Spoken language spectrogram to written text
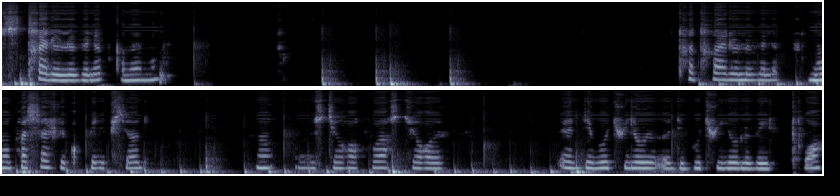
C'est très le level up quand même. hein. Très très le level up. Bon après ça je vais couper l'épisode. Hein, se dire au revoir sur euh, euh, des beaux tuyaux, euh, des beaux tuyaux level 3.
